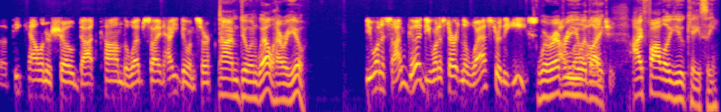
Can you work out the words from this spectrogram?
uh, PeteKalinerShow.com, the website. How you doing, sir? I'm doing well. How are you? Do you want to? I'm good. Do you want to start in the west or the east? Wherever I'll, you uh, would I'll like. you- I follow you, KC.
